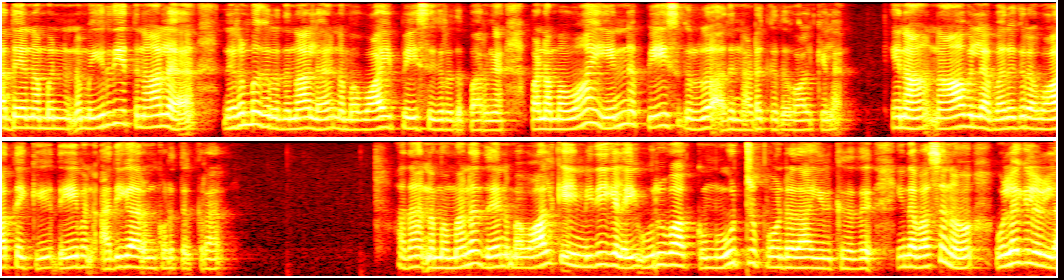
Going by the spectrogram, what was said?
அதை நம்ம நம்ம இருதயத்தினால நிரம்புகிறதுனால நம்ம வாய் பேசுகிறது பாருங்கள் இப்போ நம்ம வாய் என்ன பேசுகிறதோ அது நடக்குது வாழ்க்கையில். ஏன்னா நாவில் வருகிற வார்த்தைக்கு தேவன் அதிகாரம் கொடுத்துருக்கிறார். அதான் நம்ம மனது நம்ம வாழ்க்கையின் விதிகளை உருவாக்கும் ஊற்று போன்றதாக இருக்கிறது. இந்த வசனம் உலகிலுள்ள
